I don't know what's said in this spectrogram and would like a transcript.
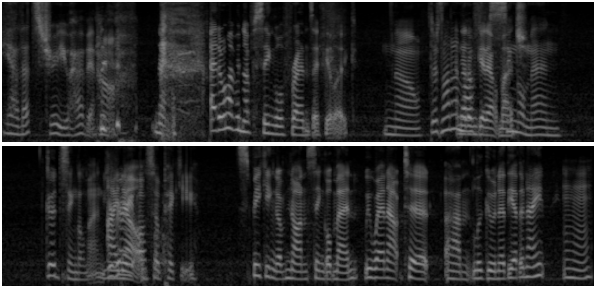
yeah, that's true. You haven't, huh? No, I don't have enough single friends. I feel like. no, there's not I enough don't get out much. single men. Good single men. You're I very know. also picky. Speaking of non-single men, we went out to um, Laguna the other night. Mm-hmm.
